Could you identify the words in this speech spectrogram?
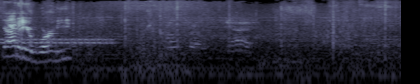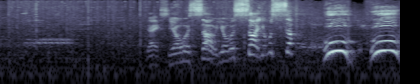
Get out of here, Wormy. Yo, what's up? Yo, what's up? Yo, what's up? Ooh! Ooh!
